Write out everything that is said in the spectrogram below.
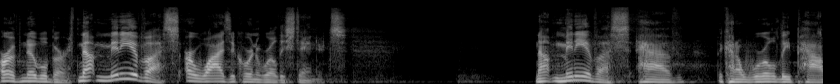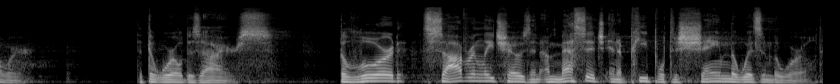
are of noble birth. Not many of us are wise according to worldly standards. Not many of us have the kind of worldly power that the world desires. The Lord sovereignly chosen a message and a people to shame the wisdom of the world,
